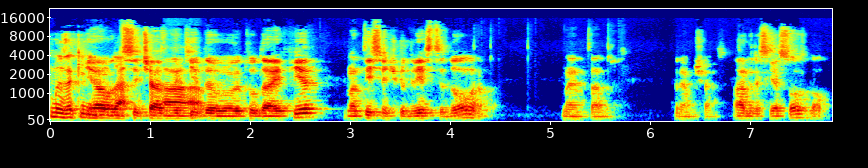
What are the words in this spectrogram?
Мы закинем Я туда. вот сейчас а... докидываю туда эфир на 1200 долларов на этот адрес. Прямо сейчас. Адрес я создал.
